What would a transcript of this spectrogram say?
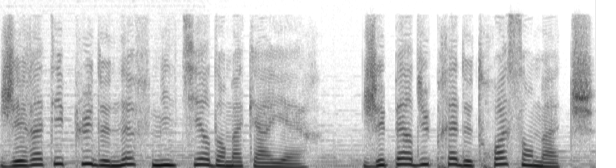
J'ai raté plus de 9000 tirs dans ma carrière. J'ai perdu près de 300 matchs.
